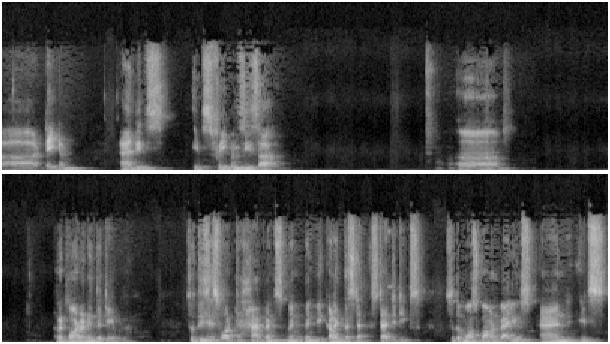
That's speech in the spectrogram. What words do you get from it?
uh, taken, and its its frequencies are uh, recorded in the table. So this is what happens when, when we collect the st statistics. So the most common values and its,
